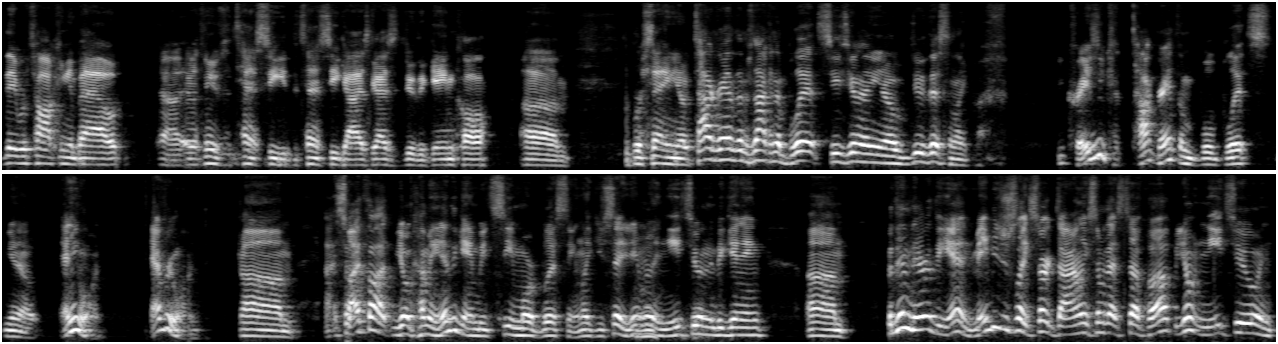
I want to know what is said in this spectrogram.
they were talking about. Uh, I think it was the Tennessee, the Tennessee guys, guys that do the game call. Um, were saying, you know, Todd Grantham's not going to blitz. He's going to, you know, do this. I'm like, you crazy? Todd Grantham will blitz, you know, anyone, everyone. Um, so I thought, you know, coming into the game, we'd see more blitzing. Like you said, you didn't Mm-hmm. really need to in the beginning. Um, but then there at the end, maybe just like start dialing some of that stuff up. You don't need to. And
